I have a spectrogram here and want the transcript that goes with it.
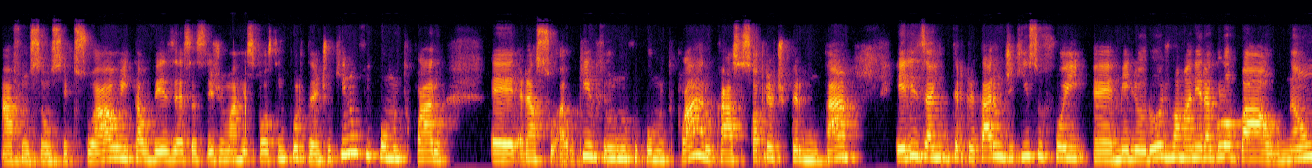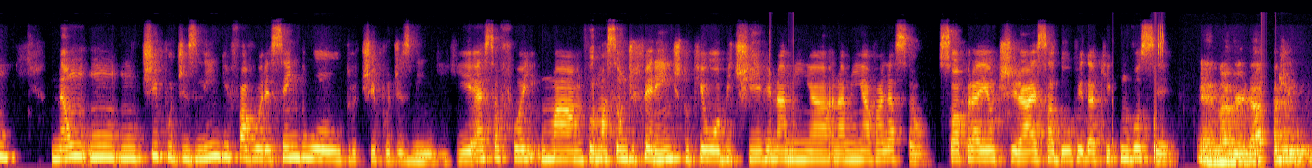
à função sexual, e talvez essa seja uma resposta importante. O que não ficou muito claro é, na sua, o que não ficou muito claro, Cássio, só para eu te perguntar, eles interpretaram de que isso foi é, melhorou de uma maneira global, não não um, um, tipo de sling favorecendo outro tipo de sling. E essa foi uma informação diferente do que eu obtive na minha, na minha avaliação. Só para eu tirar essa dúvida aqui com você. É, na verdade,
